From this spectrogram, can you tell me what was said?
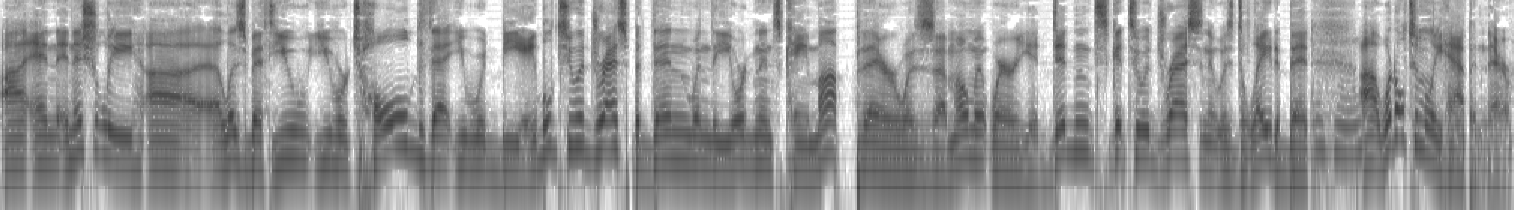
Uh, and initially, Elizabeth, you you were told that you would be able to address, but then when the ordinance came up, there was a moment where you didn't didn't get to address and it was delayed a bit. Mm-hmm. Uh, what ultimately happened there?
